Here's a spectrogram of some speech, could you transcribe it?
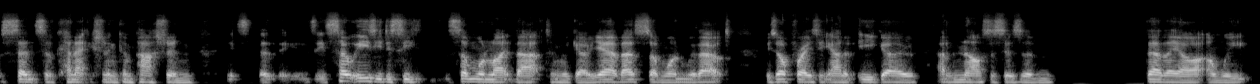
sense of connection and compassion. It's, uh, it's it's so easy to see someone like that, and we go, yeah, that's someone without who's operating out of ego, out of narcissism, there they are, and we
